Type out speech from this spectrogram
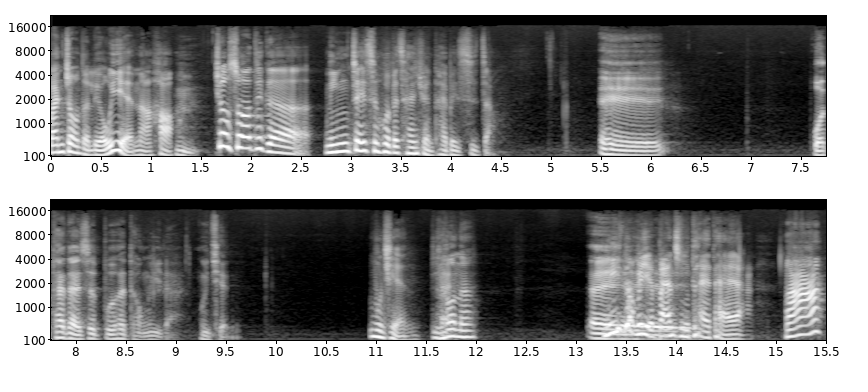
观众的留言呢哈。嗯。就说这个，您这次会不会参选台北市长？诶，我太太是不会同意的。目前。目前，以后呢？你怎么也搬出太太啊？啊？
